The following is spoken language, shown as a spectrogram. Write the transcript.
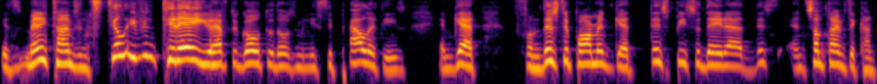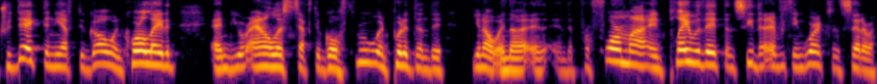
it's many times and still even today you have to go to those municipalities and get from this department get this piece of data this and sometimes they contradict and you have to go and correlate it and your analysts have to go through and put it in the you know in the in the pro forma and play with it and see that everything works etc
